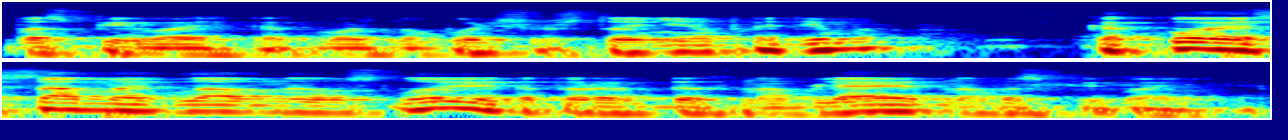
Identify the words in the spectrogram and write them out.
воспевать как можно больше, что необходимо? Какое самое главное условие, которое вдохновляет на воспевание?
